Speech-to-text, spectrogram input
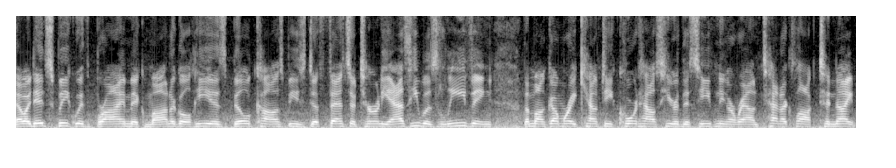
Now, I did speak with Brian McMonagle. He is Bill Cosby's defense attorney as he was leaving the Montgomery County Courthouse here this evening around 10 o'clock tonight.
